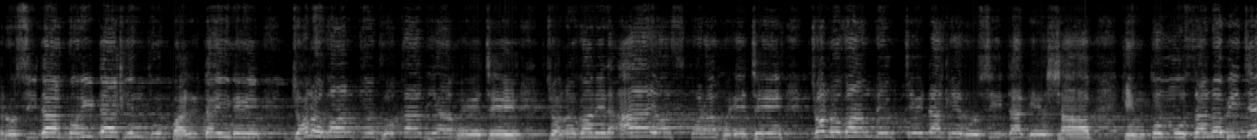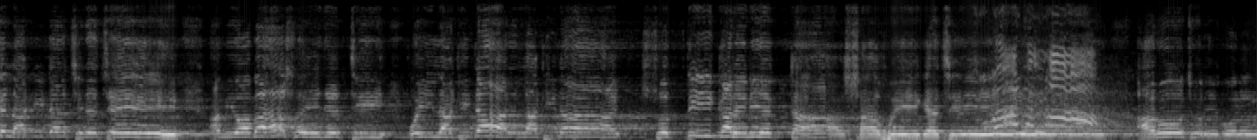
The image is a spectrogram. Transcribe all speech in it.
রশিটা, দড়িটা কিন্তু পাল্টাইনে জনগণকে ধোকা দেওয়া হয়েছে। জনগণের আয় অস করা হয়েছে। জনগণ দেখছে এটাকে, রশিটাকে সাপ। কিন্তু মুসানবী যে লাঠিটা ছেড়েছে, আমি অবাক হয়ে যাচ্ছি। ওই লাঠিটা আর লাঠি নাই সত্যিকারেরই একটা সাপ হয়ে গেছে। আরও জোরে বলুন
